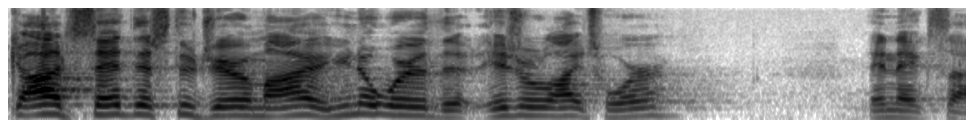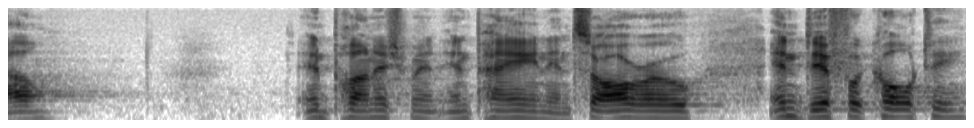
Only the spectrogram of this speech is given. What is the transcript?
God said this through Jeremiah, you know where the Israelites were? In exile, in punishment, in pain, in sorrow and difficulty.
